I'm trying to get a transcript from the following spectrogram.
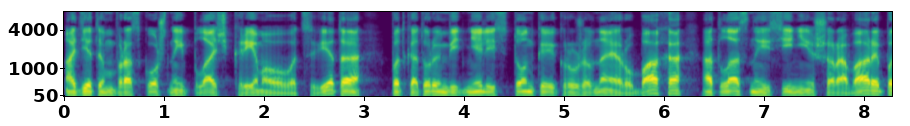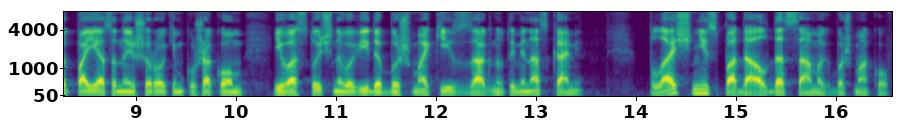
Одетым в роскошный плащ кремового цвета, под которым виднелись тонкая кружевная рубаха, атласные синие шаровары, подпоясанные широким кушаком, и восточного вида башмаки с загнутыми носками. Плащ не спадал до самых башмаков.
